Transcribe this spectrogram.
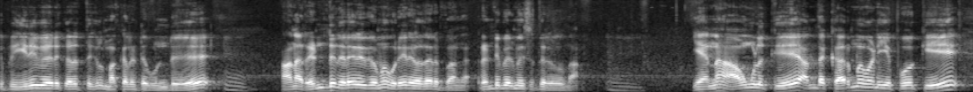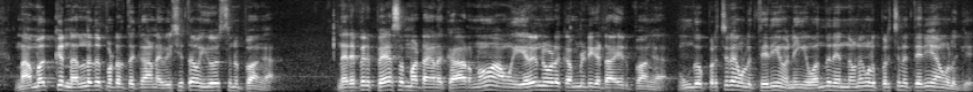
இப்படி இருவேறு கருத்துக்கள் மக்கள்கிட்ட உண்டு. ஆனால் ரெண்டு நிலையில் இருக்கிறவங்க ஒரே நிலையில் தான் இருப்பாங்க. ரெண்டு பேருமே சித்தர்கள் தான். ஏன்னா அவங்களுக்கு அந்த கர்மவணியை போக்கி நமக்கு நல்லது பண்ணுறதுக்கான விஷயத்த அவங்க யோசிச்சுருப்பாங்க நிறைய பேர் பேச மாட்டாங்கிற காரணம் அவங்க இறைவனோட கம்யூனிகேட் ஆகியிருப்பாங்க உங்கள் பிரச்சனை அவங்களுக்கு தெரியும். நீங்கள் வந்து நின்னோடனே உங்களுக்கு பிரச்சனை தெரியும் அவங்களுக்கு.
